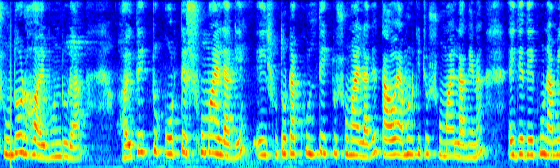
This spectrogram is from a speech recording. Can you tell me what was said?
সুন্দর হয় বন্ধুরা, হয়তো একটু করতে সময় লাগে, এই সুতোটা খুলতে একটু সময় লাগে, তাও এমন কিছু সময় লাগে না। এই যে দেখুন, আমি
